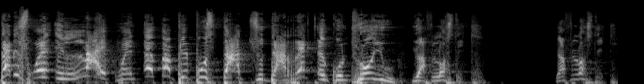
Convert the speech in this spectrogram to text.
that is when in life, whenever people start to direct and control you, you have lost it. You have lost it.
